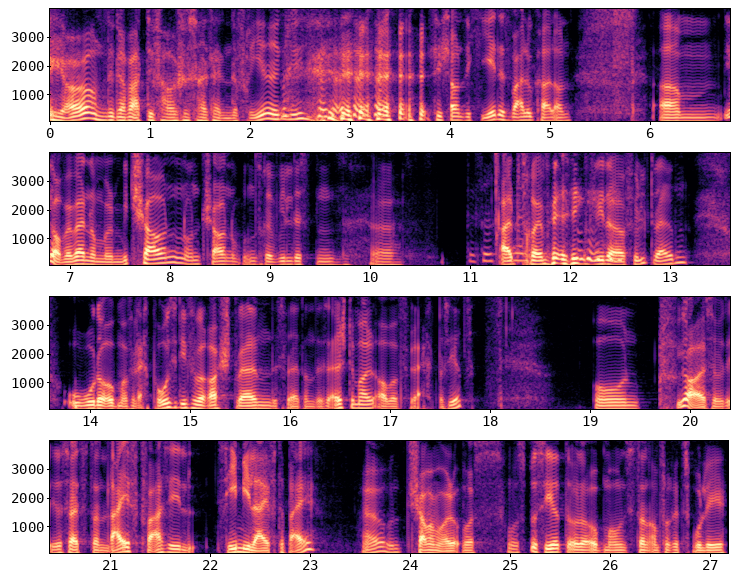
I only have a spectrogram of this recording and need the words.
Ja, und ich glaube, ATV ist schon seit heute in der Früh irgendwie. Sie schauen sich jedes Wahllokal an. Ähm, ja, wir werden nochmal mitschauen und schauen, ob unsere wildesten äh. Albträume irgendwie da erfüllt werden. Oder ob wir vielleicht positiv überrascht werden. Das wäre dann das erste Mal, aber vielleicht passiert es. Und ja, also ihr seid dann live, quasi semi-live dabei. Ja, und schauen wir mal, was, was passiert oder ob wir uns dann einfach jetzt wohl eh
